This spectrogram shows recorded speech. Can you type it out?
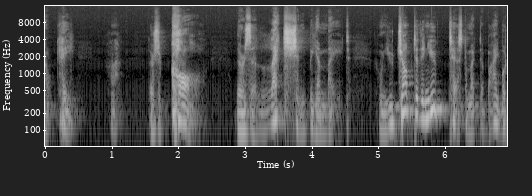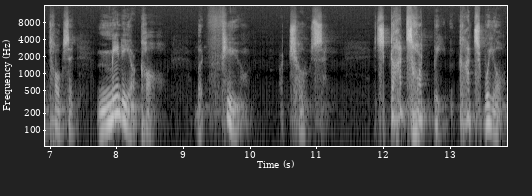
Okay. There's a call, there's election being made. When you jump to the New Testament, the Bible talks that many are called, but few are chosen. It's God's heartbeat, God's will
